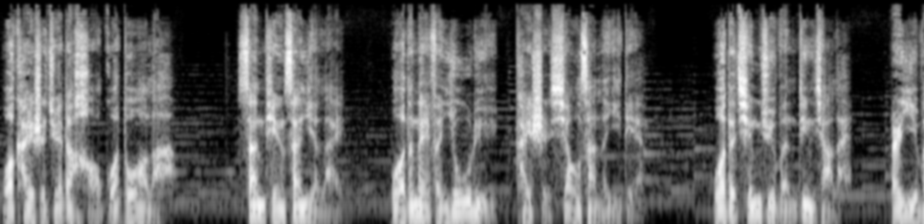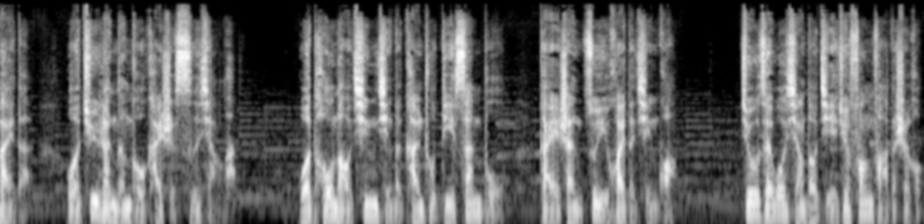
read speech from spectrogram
我开始觉得好过多了。三天三夜来，我的那份忧虑开始消散了一点。”我的情绪稳定下来，而意外的，我居然能够开始思想了。我头脑清醒地看出第三步：改善最坏的情况。就在我想到解决方法的时候，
